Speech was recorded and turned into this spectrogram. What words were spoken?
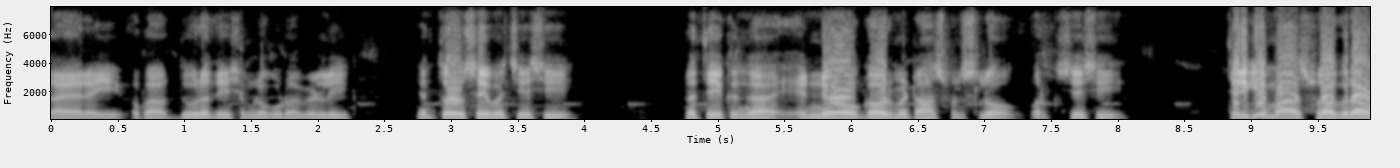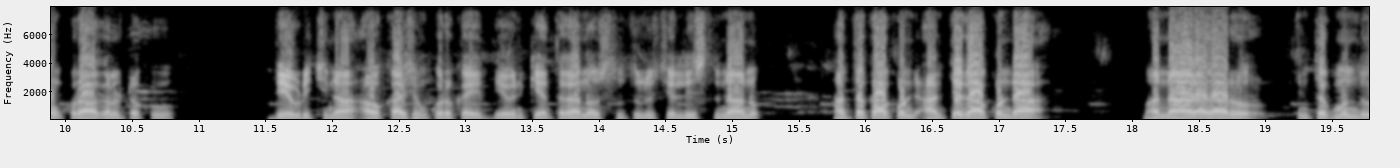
తయారయ్యి ఒక దూరదేశంలో కూడా వెళ్ళి ఎంతో సేవ చేసి ప్రత్యేకంగా ఎన్నో గవర్నమెంట్ హాస్పిటల్స్లో వర్క్ చేసి తిరిగి మా స్వగ్రామంకు రాగలటకు దేవుడిచ్చిన అవకాశం కొరకై దేవునికి ఎంతగానో స్థుతులు చెల్లిస్తున్నాను. అంతకాకుండా అంతేకాకుండా మా నాన్నగారు ఇంతకుముందు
